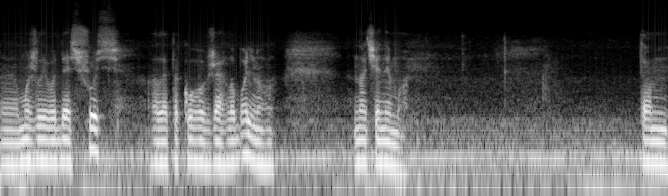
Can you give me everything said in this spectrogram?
Е, можливо, десь щось, але такого вже глобального наче нема. Там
